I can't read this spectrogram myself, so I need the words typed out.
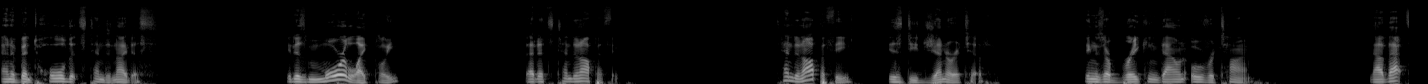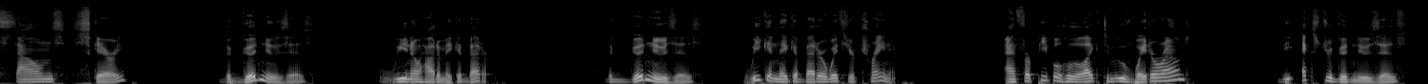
and have been told it's tendonitis, it is more likely that it's tendinopathy. Tendinopathy is degenerative. Things are breaking down over time. Now, that sounds scary. The good news is we know how to make it better. The good news is we can make it better with your training. And for people who like to move weight around, the extra good news is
